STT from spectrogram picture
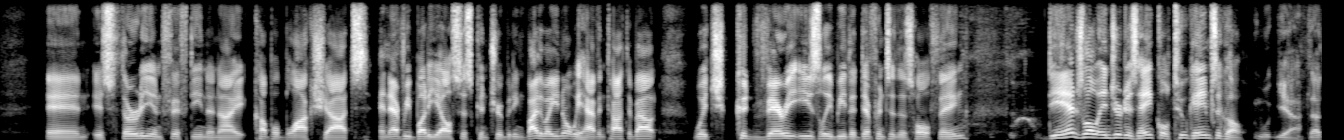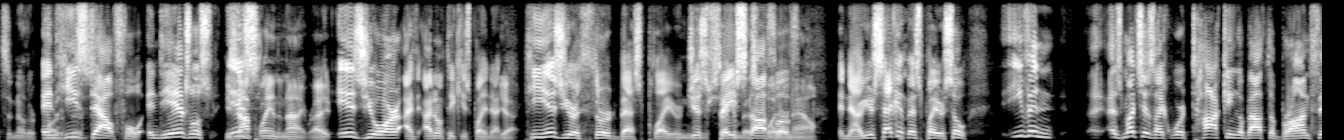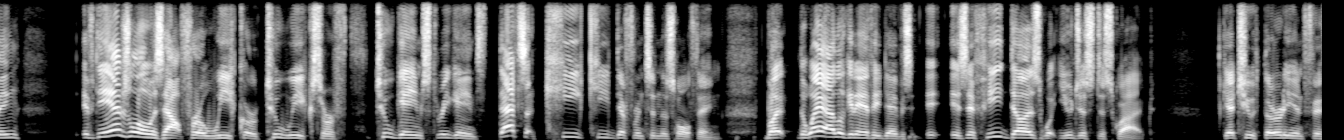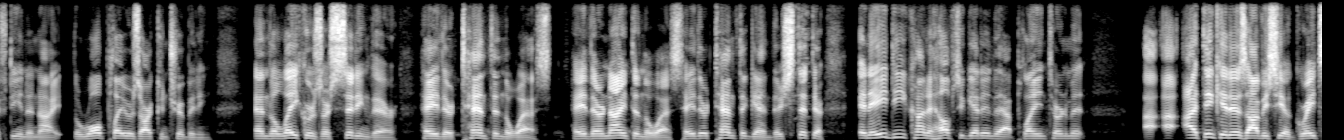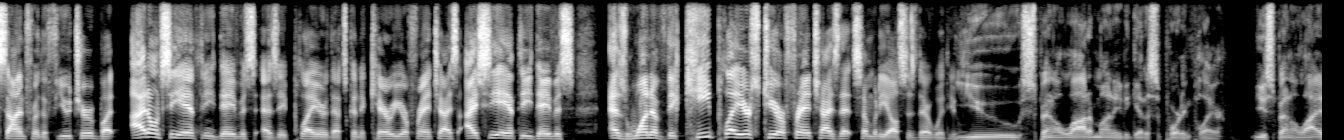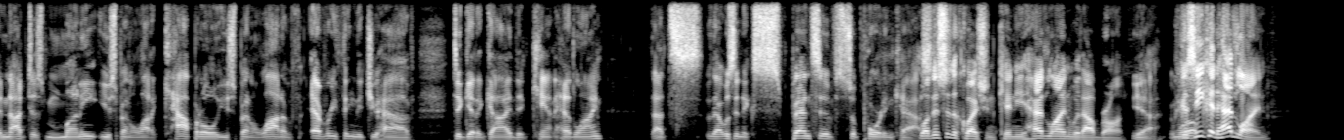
and is 30 and 15 a night, couple block shots, and everybody else is contributing. By the way, you know what we haven't talked about, which could very easily be the difference of this whole thing? D'Angelo injured his ankle two games ago, Yeah, that's another part. and he's doubtful. And D'Angelo's He's is, not playing tonight, right? is your I, I don't think he's playing that. Yeah. He is your third best player, And just based off of now. and now you're second best player. So even as much as like we're talking about the Bron thing, if D'Angelo is out for a week or two weeks or two games, three games, that's a key key difference in this whole thing. But the way I look at Anthony Davis is if he does what you just described, get you 30 and 15 a night. The role players are contributing. And the Lakers are sitting there. Hey, they're 10th in the West. Hey, they're 9th in the West. Hey, they're 10th again. They sit there. And AD kind of helps you get into that play-in tournament. I, think it is obviously a great sign for the future, but I don't see Anthony Davis as a player that's going to carry your franchise. I see Anthony Davis as one of the key players to your franchise that somebody else is there with you. you spent a lot of money to get a supporting player. You spent a lot, and not just money. You spent a lot of capital. You spent a lot of everything that you have to get a guy that can't headline. That's that was an expensive supporting cast. Well, this is the question: Can he headline without Bron? yeah, Because Well, he could headline,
